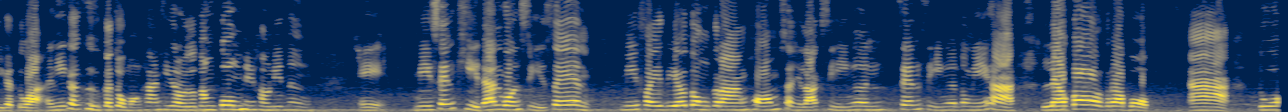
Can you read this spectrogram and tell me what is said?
ดีกับตัว อันนี้ก็คือกระจกมองข้างที่เราจะต้องก้มให้เขานิดนึงนี่มีเส้นขีดด้านบนสีเส้น มีไฟเลี้ยวตรงกลางพร้อมสัญลักษณ์สีเงิน เส้นสีเงินตรงนี้ค่ะ แล้วก็ระบบอ่าตัว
